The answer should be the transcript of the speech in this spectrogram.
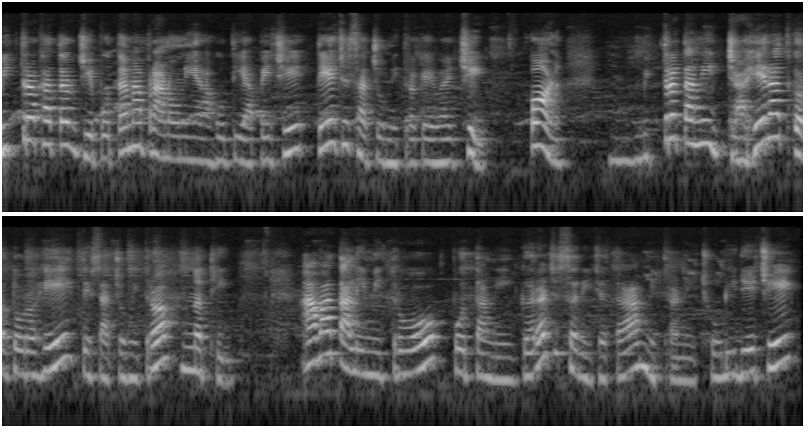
મિત્ર ખાતર જે પોતાના પ્રાણોની આહુતિ આપે છે, તે જ સાચો મિત્ર કહેવાય છે. પણ મિત્રતાની જાહેરાત કરતો રહે તે સાચો મિત્ર નથી. આવા તાલી મિત્રો પોતાની ગરજ સરી જતા મિત્રને છોડી દે છે.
